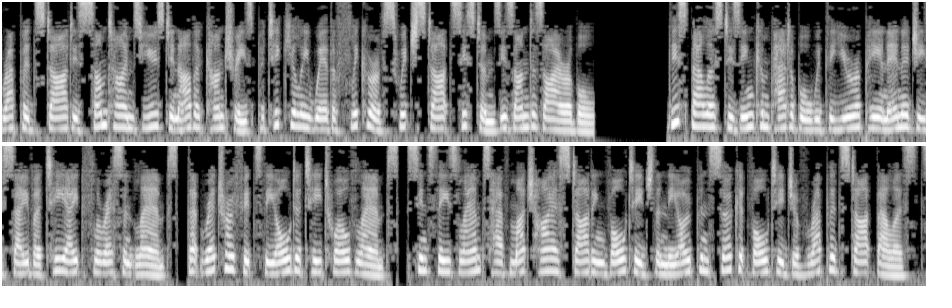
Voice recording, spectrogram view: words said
rapid start is sometimes used in other countries particularly where the flicker of switch start systems is undesirable. This ballast is incompatible with the European Energy Saver T8 fluorescent lamps, that retrofits the older T12 lamps, since these lamps have much higher starting voltage than the open circuit voltage of rapid start ballasts.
